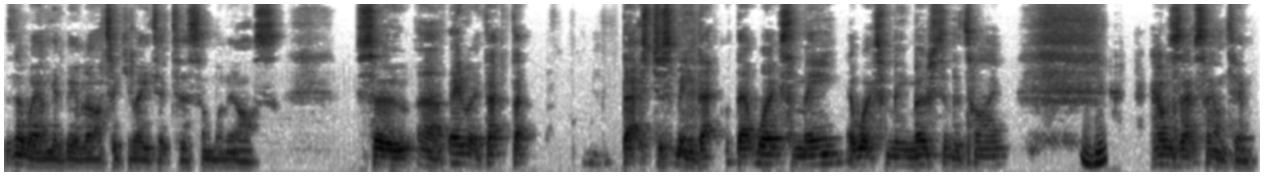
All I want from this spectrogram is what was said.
there's no way I'm going to be able to articulate it to someone else. So uh, anyway, that that that's just me. That that works for me. It works for me most of the time. Mm-hmm. How does that sound, Tim?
